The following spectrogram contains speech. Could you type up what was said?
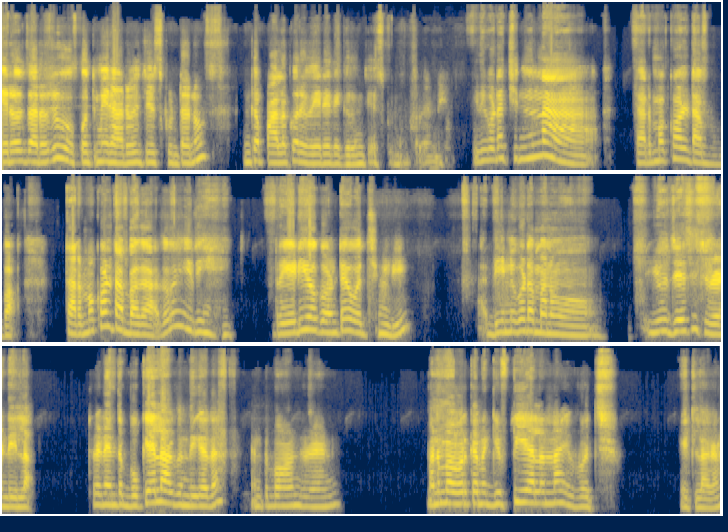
ఏ రోజు ఆ రోజు కొత్తిమీర హార్వెస్ట్ చేసుకుంటాను. ఇంకా పాలకూర వేరే దగ్గర నుంచి చేసుకుంటాం కదండి. ఇది కూడా చిన్న థర్మకోల్ డబ్బా. థర్మకోల్ డబ్బా కాదు ఇది రేడియో కొంటే వచ్చింది. దీన్ని కూడా మనం యూజ్ చేసి చూడండి ఇలా. చూడండి ఎంత బుకే లాగుంది కదా. ఎంత బాగుంది చూడండి. మనం ఎవరికైనా గిఫ్ట్ ఇవ్వాలన్నా ఇవ్వచ్చు. ఇట్లాగా?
